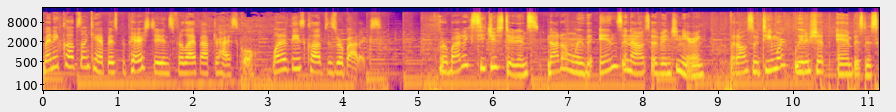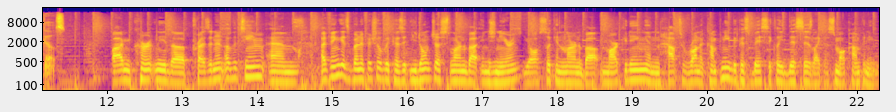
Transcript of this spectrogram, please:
Many clubs on campus prepare students for life after high school. One of these clubs is robotics. Robotics teaches students not only the ins and outs of engineering, but also teamwork, leadership, and business skills. I'm currently the president of the team, and I think it's beneficial because you don't just learn about engineering, you also can learn about marketing and how to run a company because basically this is like a small company.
